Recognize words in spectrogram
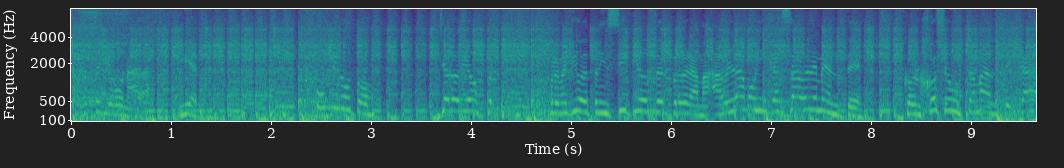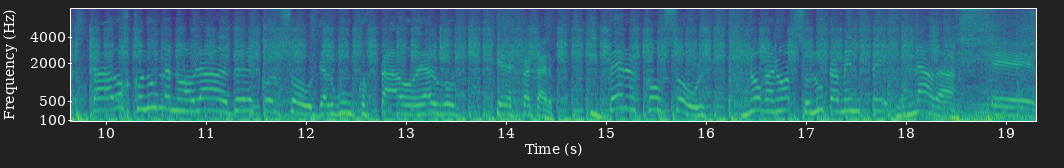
no se llevó nada. Bien. Un minuto. Ya lo habíamos prometido al principio del programa. Hablamos incansablemente con José Bustamante. Ca- Cada, dos columnas nos hablaba de Better Call Saul, de algún costado, de algo que destacar. Y Better Call Saul no ganó absolutamente nada. Eh,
